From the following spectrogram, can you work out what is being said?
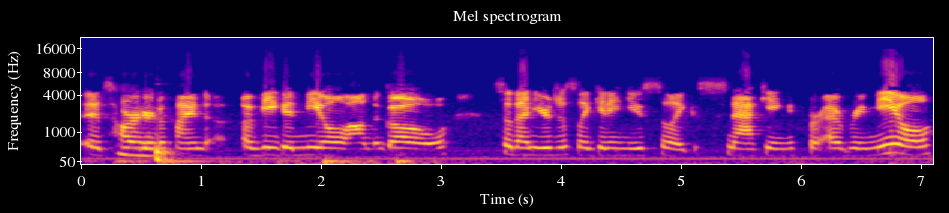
it's harder Right. to find a vegan meal on the go. So then you're just like getting used to like snacking for every meal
